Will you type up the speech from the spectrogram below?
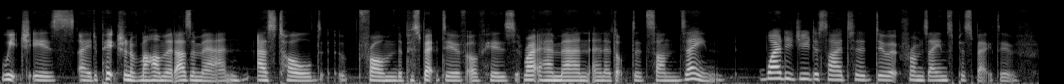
which is a depiction of Muhammad as a man, as told from the perspective of his right hand man and adopted son, Zayd. Why did you decide to do it from Zayd's perspective?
